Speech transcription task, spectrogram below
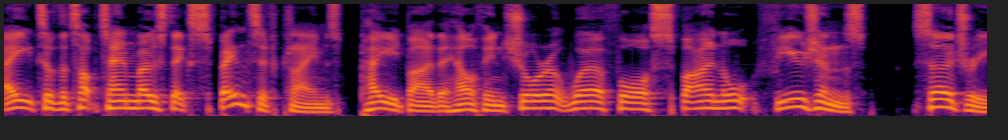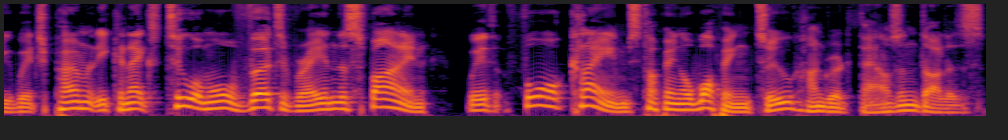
Eight of the top 10 most expensive claims paid by the health insurer were for spinal fusions surgery which permanently connects two or more vertebrae in the spine, with four claims topping a whopping $200,000.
